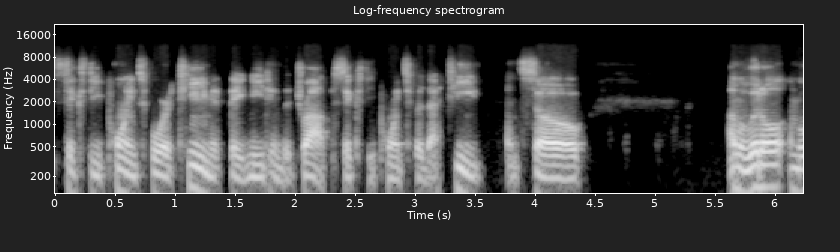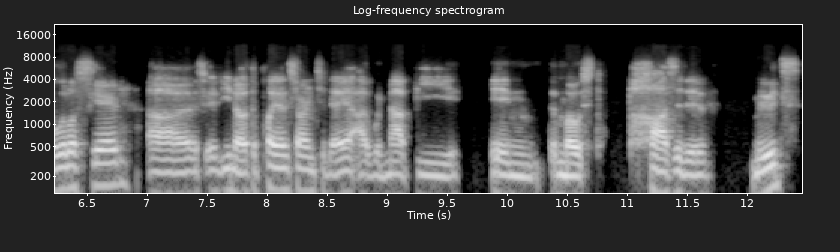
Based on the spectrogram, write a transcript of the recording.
60 points for a team if they need him to drop 60 points for that team. And so I'm a little I'm a little scared. Uh, you know, if the play starting today, I would not be in the most positive moods.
